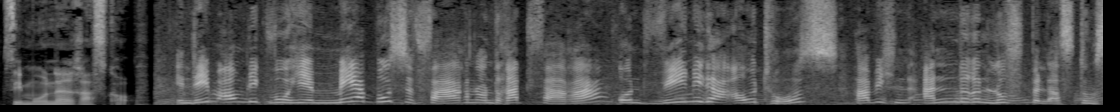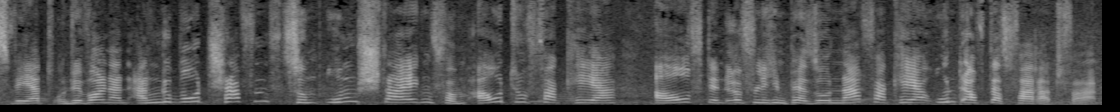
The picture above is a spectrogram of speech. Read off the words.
Simone Raskop. In dem Augenblick, wo hier mehr Busse fahren und Radfahrer und weniger Autos, habe ich einen anderen Luftbelastungswert. Und wir wollen ein Angebot schaffen zum Umsteigen vom Autoverkehr auf den öffentlichen Personennahverkehr und auf das Fahrradfahren.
